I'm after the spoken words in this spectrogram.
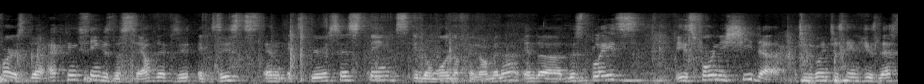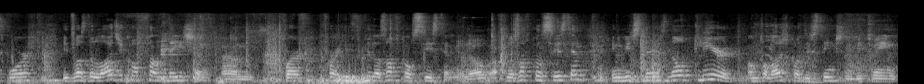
first, the acting thing is the self that exi exists and experiences things in the world of phenomena. And uh, this place is for Nishida, which is going to say in his last work, it was the logical foundation um, for, for his philosophical system, you know, a philosophical system in which there is no clear ontological distinction between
